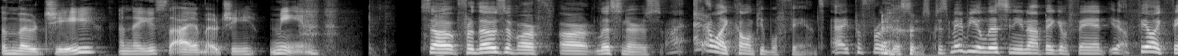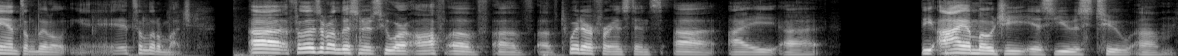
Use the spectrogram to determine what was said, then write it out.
emoji, and they use the eye emoji, mean? So, for those of our our listeners, I, I don't like calling people fans. I prefer listeners because maybe you listen, you're not big of a fan. You know, I feel like fans a little. It's a little much. Uh, for those of our listeners who are off of of, of Twitter, for instance, uh, I uh, the eye emoji is used to um,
